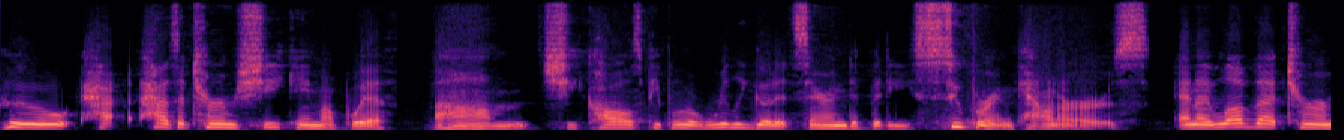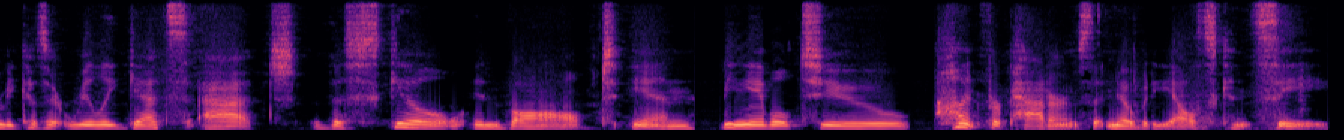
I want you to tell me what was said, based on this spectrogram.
who ha- has a term she came up with um, she calls people who are really good at serendipity super encounterers. And I love that term because it really gets at the skill involved in being able to hunt for patterns that nobody else can see.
